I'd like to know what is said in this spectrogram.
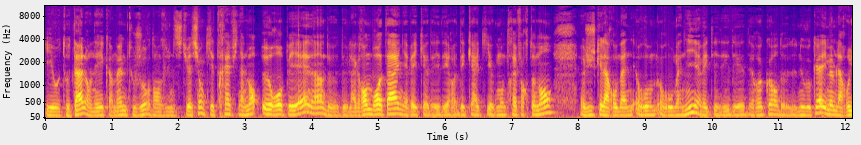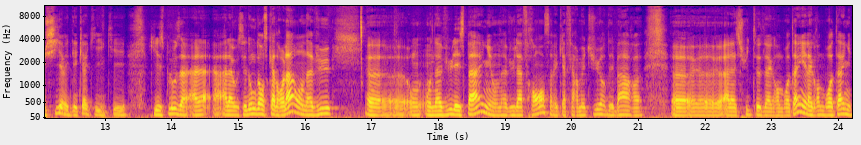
et au total, on est quand même toujours dans une situation qui est très finalement européenne, hein, de, de la Grande-Bretagne avec des, des, cas qui augmentent très fortement, euh, jusqu'à la Roumanie, avec des, records de, nouveaux cas, et même la Russie avec des cas qui, explosent à, la hausse. Et donc dans ce cadre-là, on a vu, euh, on, a vu l'Espagne, on a vu la France avec la fermeture des bars euh, à la suite de la Grande-Bretagne, et la Grande-Bretagne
